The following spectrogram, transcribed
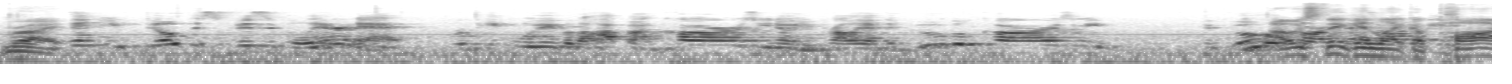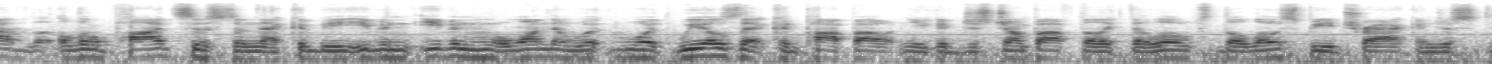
Right. Then you build this physical internet where people will be able to hop on cars. You know, you probably have to Google cars. I mean, I was thinking like a pod, a little pod system that could be even even one that with, with, wheels that could pop out, and you could just jump off the like the low the low speed track and just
